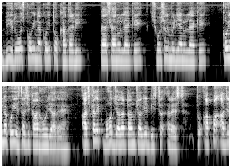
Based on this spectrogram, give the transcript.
ਵੀ ਰੋਜ਼ ਕੋਈ ਨਾ ਕੋਈ ਧੋਖਾਧੜੀ ਪੈਸਿਆਂ ਨੂੰ ਲੈ ਕੇ, ਸੋਸ਼ਲ ਮੀਡੀਆ ਨੂੰ ਲੈ ਕੇ ਕੋਈ ਨਾ ਕੋਈ ਇਸ ਦਾ ਸ਼ਿਕਾਰ ਹੋ ਜਾ ਰਿਹਾ ਹੈ। ਅੱਜ ਕੱਲ ਇੱਕ ਬਹੁਤ ਜ਼ਿਆਦਾ ਟਰਮ ਚੱਲ ਰਹੀ ਹੈ ਡਿਜੀਟਲ ਅਰੈਸਟ। ਤੋਂ ਆਪਾਂ ਅੱਜ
